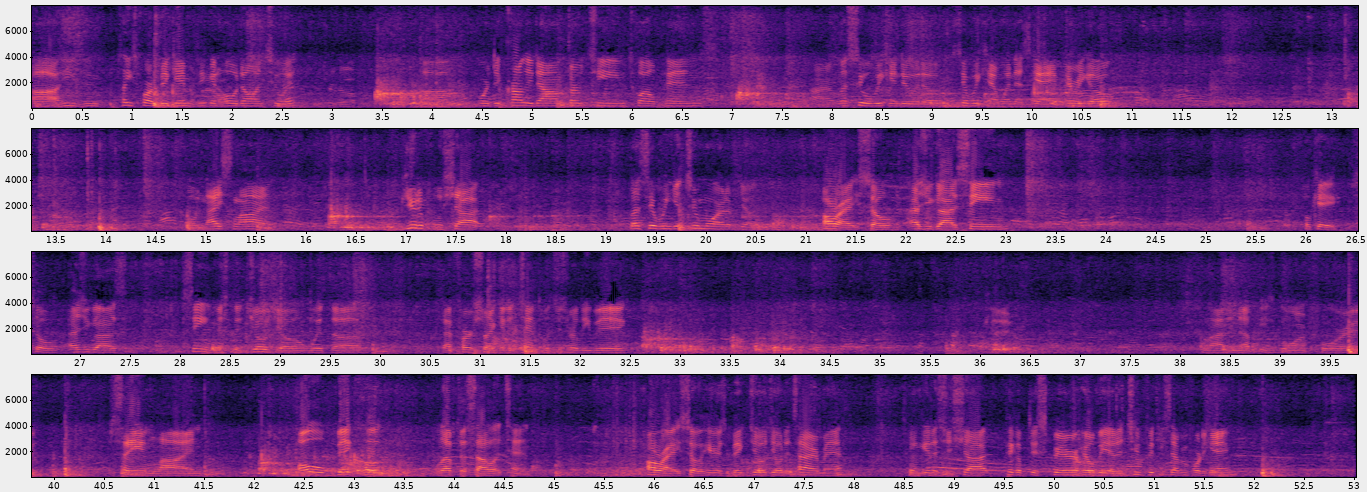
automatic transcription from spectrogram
Uh, he's in place for a big game if he can hold on to it. Um, we're currently down 13, 12 pins. All right, let's see what we can do to see if we can win this game. Here we go. Oh, nice line. Beautiful shot. Let's see if we can get two more out of Joe. All right, so as you guys seen, okay, so as you guys seen, Mr. JoJo with uh, that first strike at the 10th, which is really big. Okay. Lining up, he's going for it. Same line. Oh, big hook, left a solid 10. All right, so here's Big JoJo the tire man. Gonna get us a shot, pick up this spear. He'll be at a 257 for the game.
